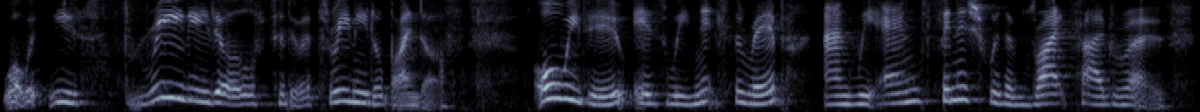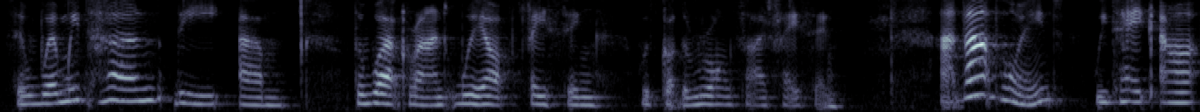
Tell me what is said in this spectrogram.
what we use three needles to do a three needle bind off. All we do is we knit the rib and we end finish with a right side row. So when we turn the um, the work around, we are facing, we've got the wrong side facing. At that point, we take our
